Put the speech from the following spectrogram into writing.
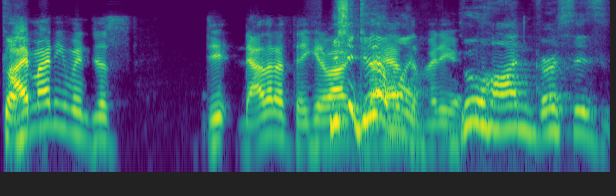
Go. I might even just do, now that I'm thinking about it, should do 'cause I that have one. the video. Buhan versus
